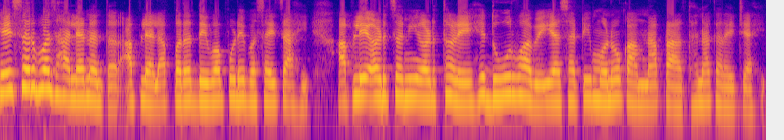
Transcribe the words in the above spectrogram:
हे सर्व झाल्यानंतर आपल्याला परत देवापुढे बसायचं आहे. आपले अडचणी अडथळे हे दूर व्हावे यासाठी मनोकामना प्रार्थना करायची आहे.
